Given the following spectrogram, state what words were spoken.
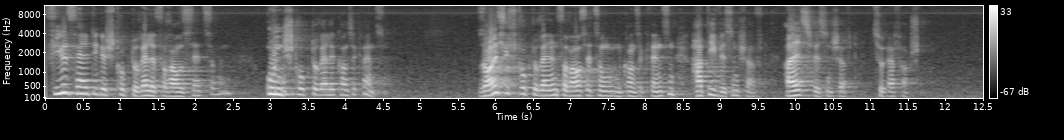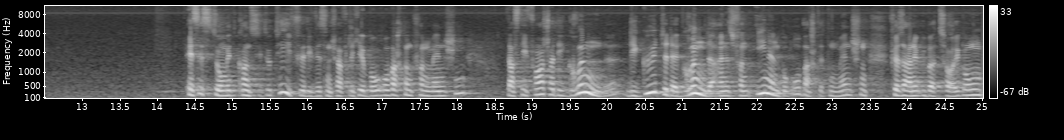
vielfältige strukturelle Voraussetzungen und strukturelle Konsequenzen. Solche strukturellen Voraussetzungen und Konsequenzen hat die Wissenschaft als Wissenschaft zu erforschen. Es ist somit konstitutiv für die wissenschaftliche Beobachtung von Menschen, dass die Forscher die Gründe, die Güte der Gründe eines von ihnen beobachteten Menschen für seine Überzeugungen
